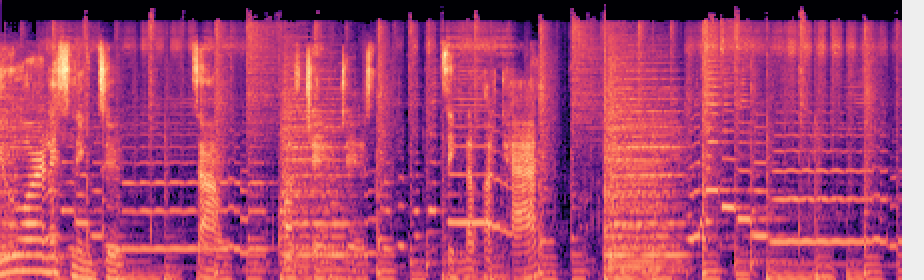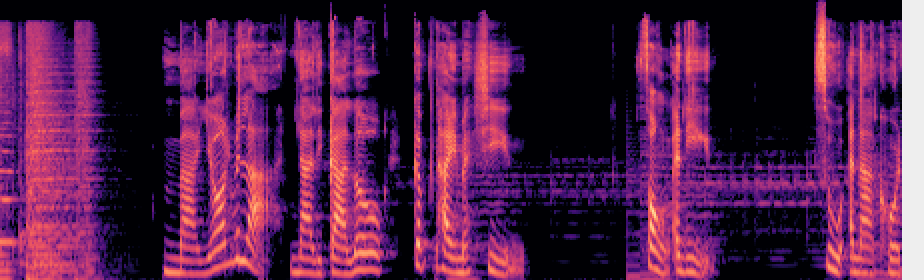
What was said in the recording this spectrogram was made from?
You are listening to Sound of Changes สิ่งนำพอดแคสต์มาย้อนเวลานาฬิกาโลกกับไทยแมชชีน ส่งอดีต สู่อนาคต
